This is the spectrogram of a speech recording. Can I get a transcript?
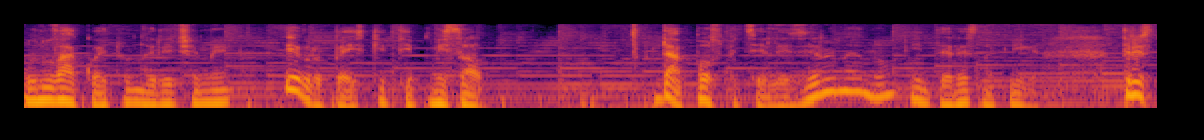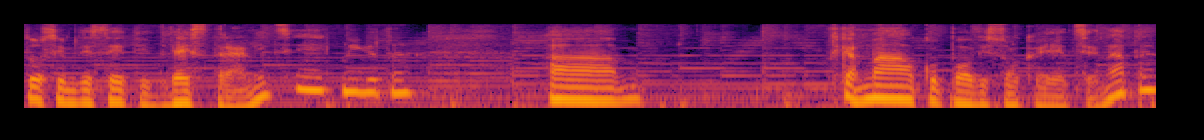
онова, което наричаме европейски тип мисъл. Да, по-специализирана, но интересна книга. 382 страници е книгата. А, така малко по-висока е цената.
